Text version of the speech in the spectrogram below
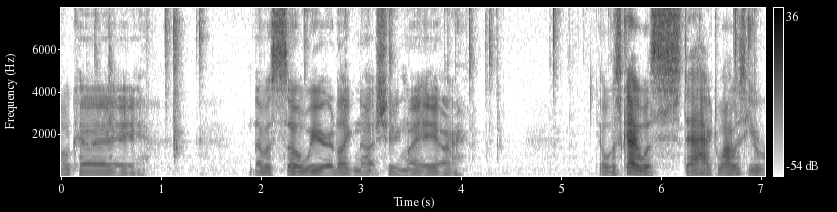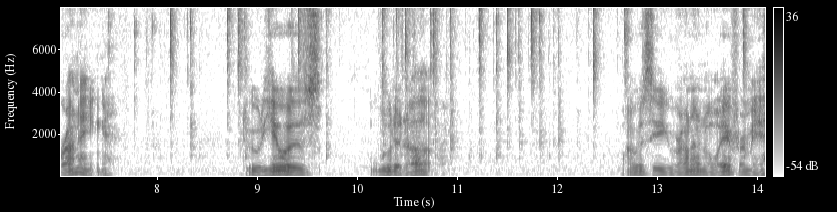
Okay. That was so weird, like not shooting my AR. Yo, this guy was stacked. Why was he running? Dude, he was looted up. Why was he running away from me?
